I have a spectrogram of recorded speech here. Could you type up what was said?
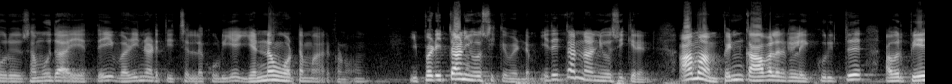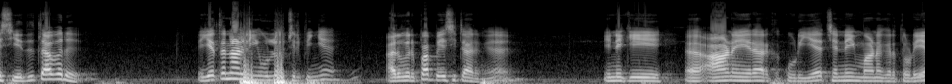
ஒரு சமுதாயத்தை வழிநடத்தி செல்லக்கூடிய எண்ண ஓட்டமாக இருக்கணும். இப்படித்தான் யோசிக்க வேண்டும். இதைத்தான் நான் யோசிக்கிறேன். ஆமாம் பெண் காவலர்களை குறித்து அவர் பேசியது தவறு. எத்தனை நாள் நீங்கள் உள்ளே வச்சுருப்பீங்க? அருவருப்பாக பேசிட்டாருங்க. இன்றைக்கி ஆணையராக இருக்கக்கூடிய சென்னை மாநகரத்துடைய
